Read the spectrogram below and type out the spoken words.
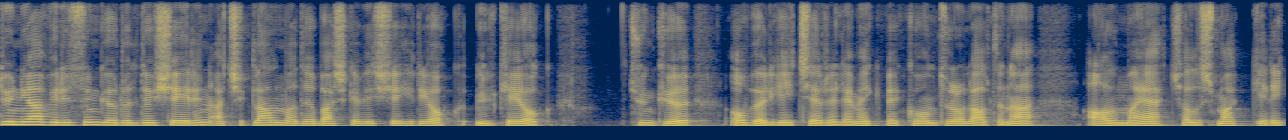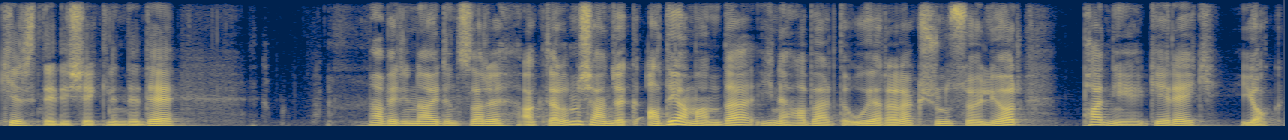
Dünya virüsün görüldüğü şehrin açıklanmadığı başka bir şehir yok, ülke yok. Çünkü o bölgeyi çevrelemek ve kontrol altına almaya çalışmak gerekir dedi şeklinde de haberin ayrıntıları aktarılmış ancak Adıyaman'da yine haberde uyararak şunu söylüyor. Paniğe gerek yok.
